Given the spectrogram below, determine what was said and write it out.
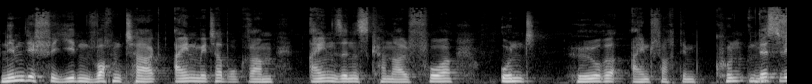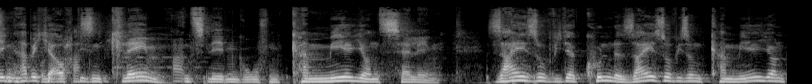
Nimm dir für jeden Wochentag ein Metaprogramm, ein Sinneskanal vor und höre einfach dem Kunden. Und deswegen habe ich ja auch diesen Claim ins Leben gerufen. Chameleon Selling. Sei so wie der Kunde, sei so wie so ein Chamäleon,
